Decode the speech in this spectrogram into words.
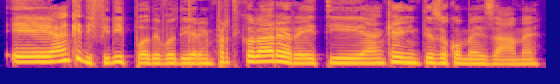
e anche di Filippo, devo dire, in particolare reti anche inteso come esame.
